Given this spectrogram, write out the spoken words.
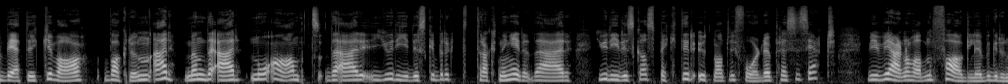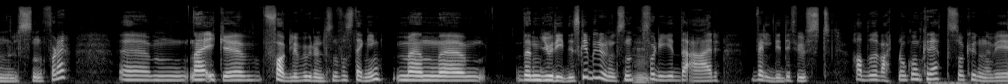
vet vi ikke hva bakgrunnen er, men det er noe annet. Det er juridiske betraktninger, det er juridiske aspekter uten at vi får det presisert. Vi vil gjerne ha den faglige begrunnelsen for det. Um, nei, ikke faglige begrunnelsen for stenging, men um, den juridiske begrunnelsen, Mm. fordi det er veldig diffust. Hadde det vært noe konkret, så kunne vi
